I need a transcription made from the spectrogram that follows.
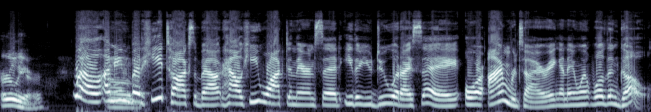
earlier. Well, I mean, Um, but he talks about how he walked in there and said, either you do what I say or I'm retiring. And they went, well, then go.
